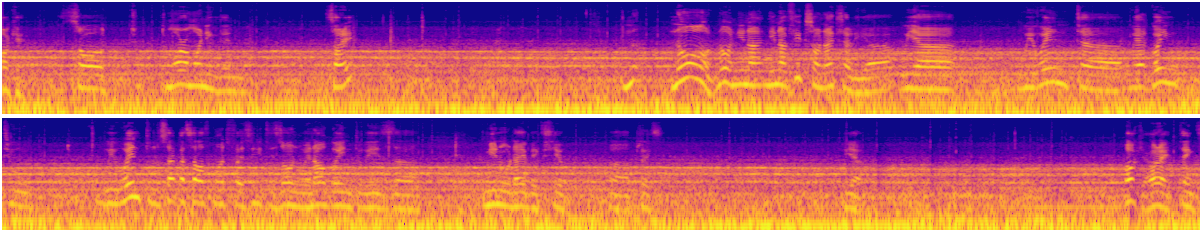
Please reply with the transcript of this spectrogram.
Okay. So tomorrow morning then. Sorry. No, no, no. Nina, Nina fix on actually. Uh, we are, we went. Uh, we are going to. We went to Lusaka South Mart Facility Zone. We're now going to his uh, Meanwood Ibex Hill uh, place. Yeah. Okay. All right. Thanks.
